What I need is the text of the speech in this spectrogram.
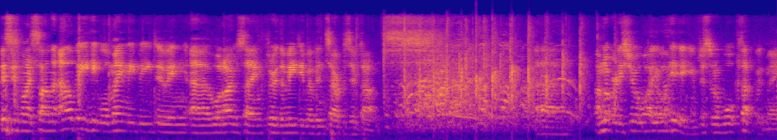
This is my son Albie. He will mainly be doing uh, what I'm saying through the medium of interpretive dance. Uh, I'm not really sure why you're here. You've just sort of walked up with me.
